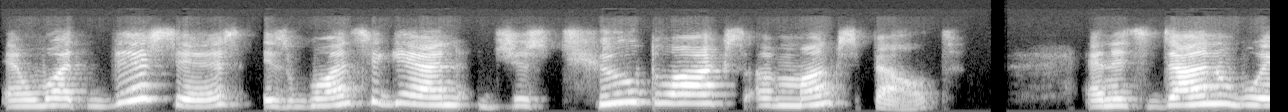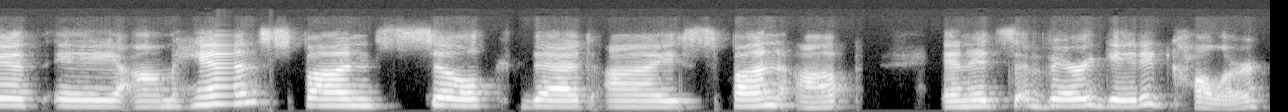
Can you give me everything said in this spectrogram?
And what this is, is once again, just two blocks of monk's belt. And it's done with a um, hand spun silk that I spun up and it's a variegated color.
